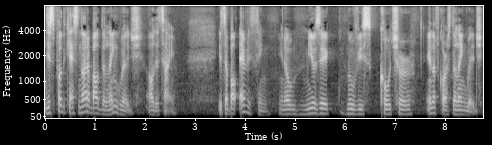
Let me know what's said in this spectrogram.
this podcast is not about the language all the time. It's about everything, you know, music, movies, culture, and of course the language.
